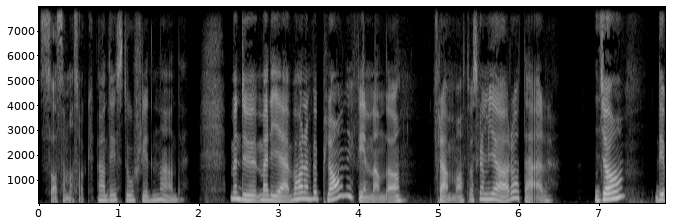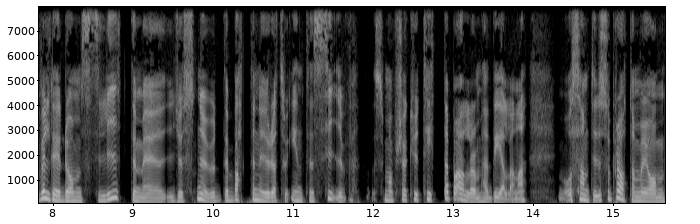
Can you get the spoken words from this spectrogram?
sa samma sak. Ja, det är stor skillnad. Men du Maria, vad har de för plan i Finland då? Framåt? Vad ska de göra åt det här? Ja, det är väl det de sliter med just nu. Debatten är ju rätt så intensiv. Så man försöker ju titta på alla de här delarna. Och samtidigt så pratar man ju om,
